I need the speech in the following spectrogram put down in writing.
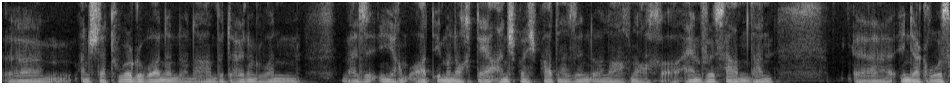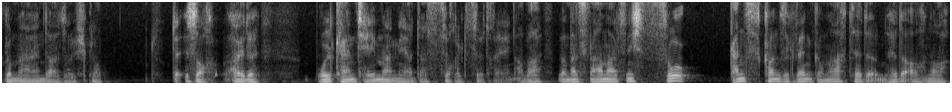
ähm, an Statur gewonnen und auch an Bedeutung gewonnen, weil sie in ihrem Ort immer noch der Ansprechpartner sind und auch noch Einfluss haben dann äh, in der Großgemeinde. Also ich glaube, da ist auch heute wohl kein Thema mehr, das zurückzudrehen. Aber wenn man es damals nicht so ganz konsequent gemacht hätte und hätte auch noch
